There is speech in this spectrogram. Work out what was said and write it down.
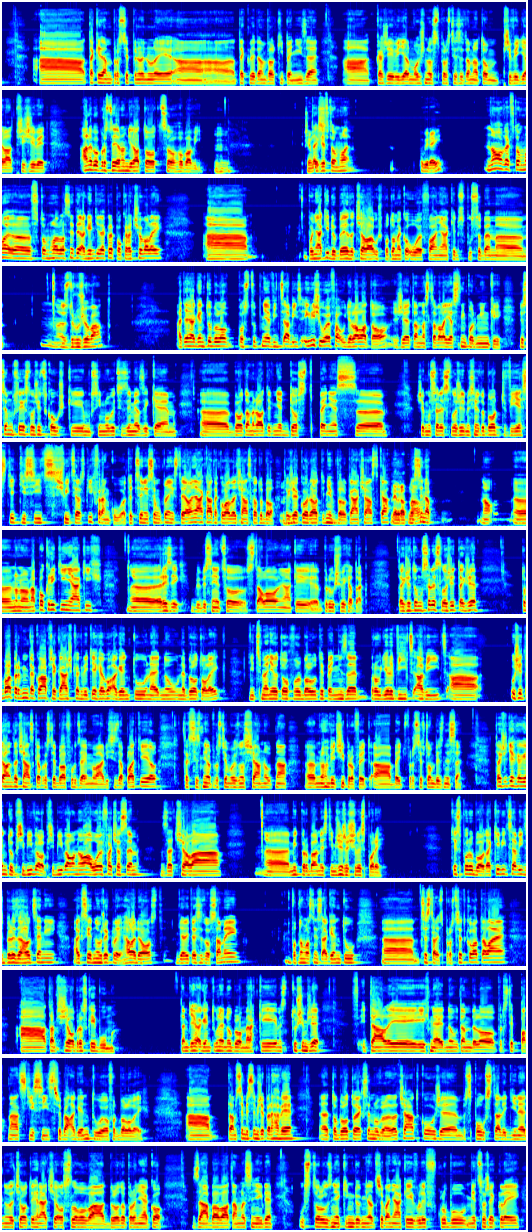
a taky tam prostě plynuli a tekly tam velký peníze a každý viděl možnost prostě se tam na tom přivydělat, přiživit, anebo prostě jenom dělat to, co ho baví. Mm-hmm. Takže v tomhle... Povídej. No, tak v tomhle, eh, v tomhle vlastně ty agenti takhle pokračovali a po nějaký době začala už potom jako UEFA nějakým způsobem uh, združovat. A těch agentů bylo postupně víc a víc, i když UEFA udělala to, že tam nastavila jasné podmínky, že se musí složit zkoušky, musí mluvit cizím jazykem, eh, bylo tam relativně dost peněz, eh, že museli složit, myslím, že to bylo 200 tisíc švýcarských franků a teď si nejsem úplně jistý, ale nějaká takováhle částka to byla. Mm-hmm. Takže jako relativně velká částka. Nevratná? Vlastně na, no, no, no, na pokrytí nějakých uh, rizik, kdyby se něco stalo, nějaký průšvih a tak. Takže to museli složit, takže to byla první taková překážka, kdy těch jako agentů najednou nebylo tolik, nicméně do toho fotbalu ty peníze proudily víc a víc a už i tahle ta částka prostě byla furt zajímavá. Když si zaplatil, tak jsi měl prostě možnost šáhnout na uh, mnohem větší profit a být prostě v tom biznise. Takže těch agentů přibývalo, přibývalo, no a UEFA časem začala uh, mít problémy s tím, že řešili spory. Těch sporů bylo taky víc a víc, byli zahlcený a jak si jednou řekli, hele dost, dělejte si to sami, Potom vlastně z agentů se stali zprostředkovatelé a tam přišel obrovský boom. Tam těch agentů najednou bylo mraky, tuším, že v Itálii jich najednou tam bylo prostě 15 tisíc třeba agentů jo, fotbalových. A tam si myslím, že právě eh, to bylo to, jak jsem mluvil na začátku, že spousta lidí najednou začalo ty hráče oslovovat, bylo to pro ně jako zábava, tamhle si někde u stolu s někým, kdo měl třeba nějaký vliv v klubu, něco řekli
